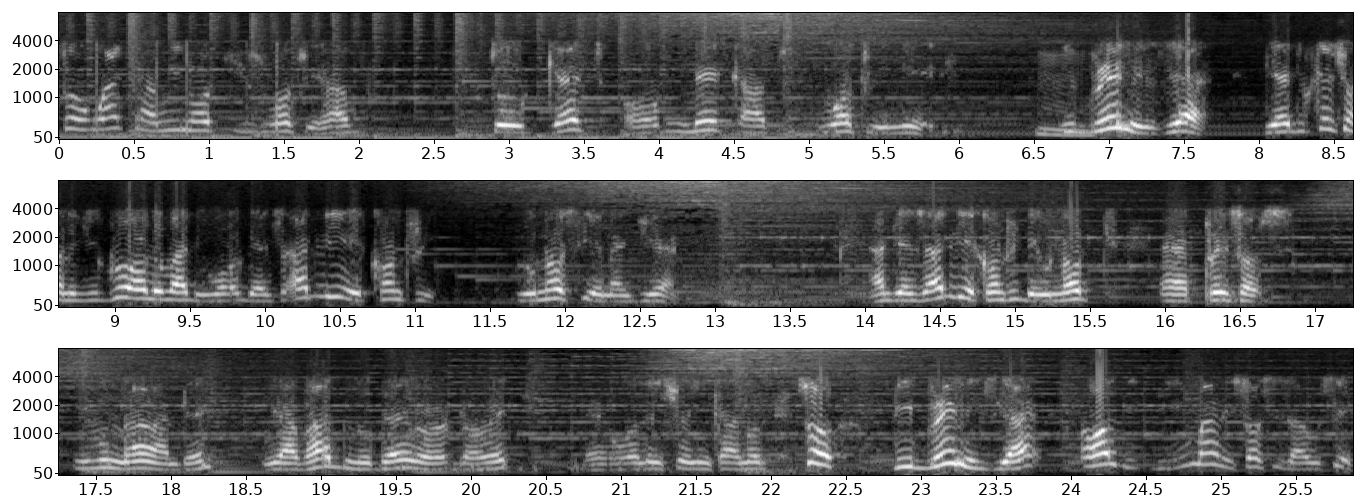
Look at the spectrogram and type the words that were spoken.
So why can we not use what we have to get or make out what we need? Mm. The brain is there. The education, if you go all over the world, there's hardly a country you will not see a Nigerian. And there's hardly a country they will not uh, praise us. Even now and then, we have had Nobel laureate uh, Wole Soyinka. So the brain is there. All the, the human resources, I would say,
